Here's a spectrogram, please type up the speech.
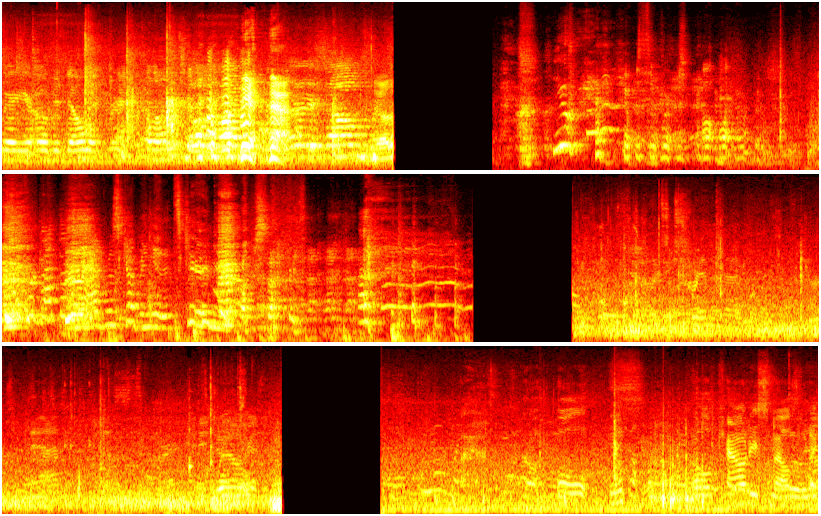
Where your Oda donut belongs to. Yeah. You it was the worst fall. I forgot the dad was coming in. It scared me. I'm sorry. The whole, the whole county smells like.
